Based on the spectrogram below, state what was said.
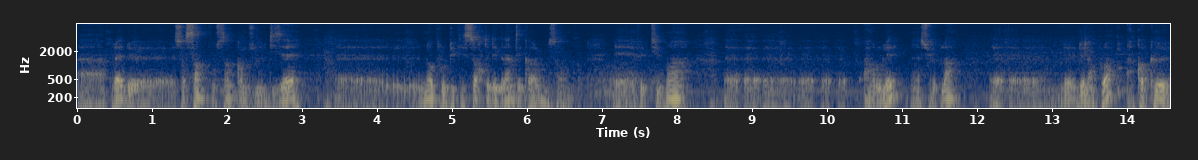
à près de 60%, comme je le disais, nos produits qui sortent des grandes écoles sont effectivement euh, euh, euh, enrôlés hein, sur le plan de, l'emploi. Encore que,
